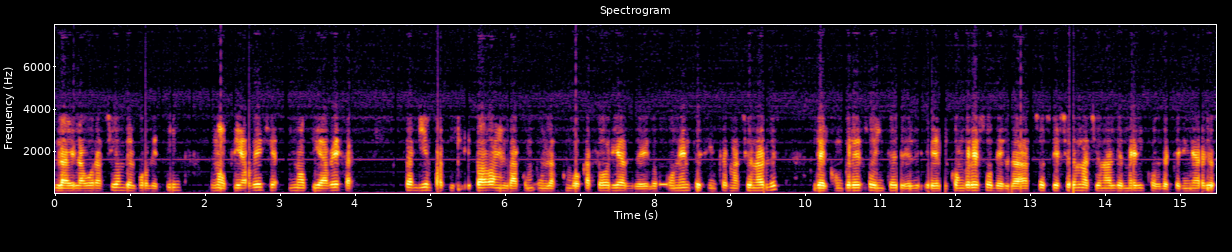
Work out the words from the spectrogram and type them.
la elaboración del boletín Noti Abeja. También participaba en, la, en las convocatorias de los ponentes internacionales del Congreso el Congreso de la Asociación Nacional de Médicos Veterinarios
